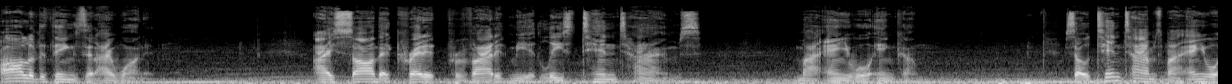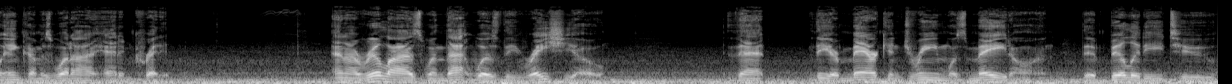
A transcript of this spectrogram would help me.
all of the things that I wanted, I saw that credit provided me at least 10 times my annual income. So 10 times my annual income is what I had in credit. And I realized when that was the ratio that the American dream was made on the ability to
